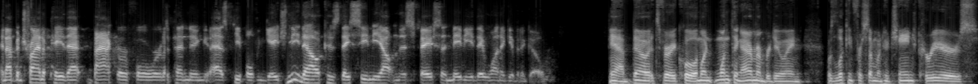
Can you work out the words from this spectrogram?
And I've been trying to pay that back or forward depending as people have engaged me now because they see me out in this space and maybe they want to give it a go. Yeah, no, it's very cool. One one thing I remember doing was looking for someone who changed careers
